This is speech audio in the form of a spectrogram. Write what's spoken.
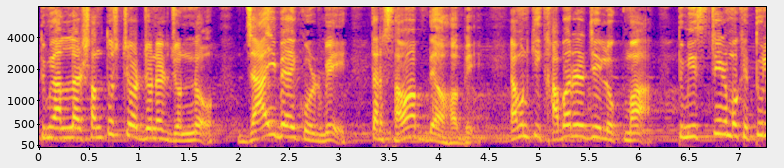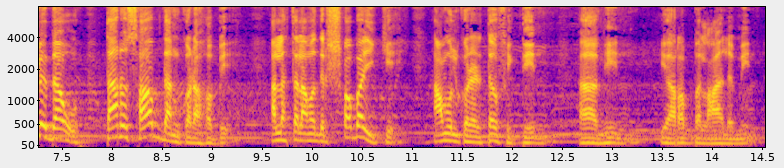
তুমি আল্লাহর সন্তুষ্টি অর্জনের জন্য যাই ব্যয় করবে, তার সবাব দেওয়া হবে। এমনকি খাবারের যে লোকমা, তুমি স্ত্রীর মুখে তুলে দাও, তারও সবাব দান করা হবে। আল্লাহ তালা আমাদের সবাইকে আমল করার তৌফিক দিন। আমিন। ইয়ারব্বাল আলমিন।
